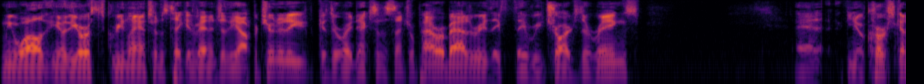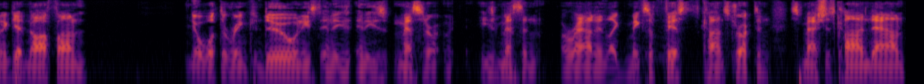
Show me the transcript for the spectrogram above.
Meanwhile, you know the Earth's Green Lanterns take advantage of the opportunity because they're right next to the central power battery. They they recharge their rings, and you know Kirk's kind of getting off on you know what the ring can do, and he's and he's and he's messing he's messing around and like makes a fist construct and smashes Khan down.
